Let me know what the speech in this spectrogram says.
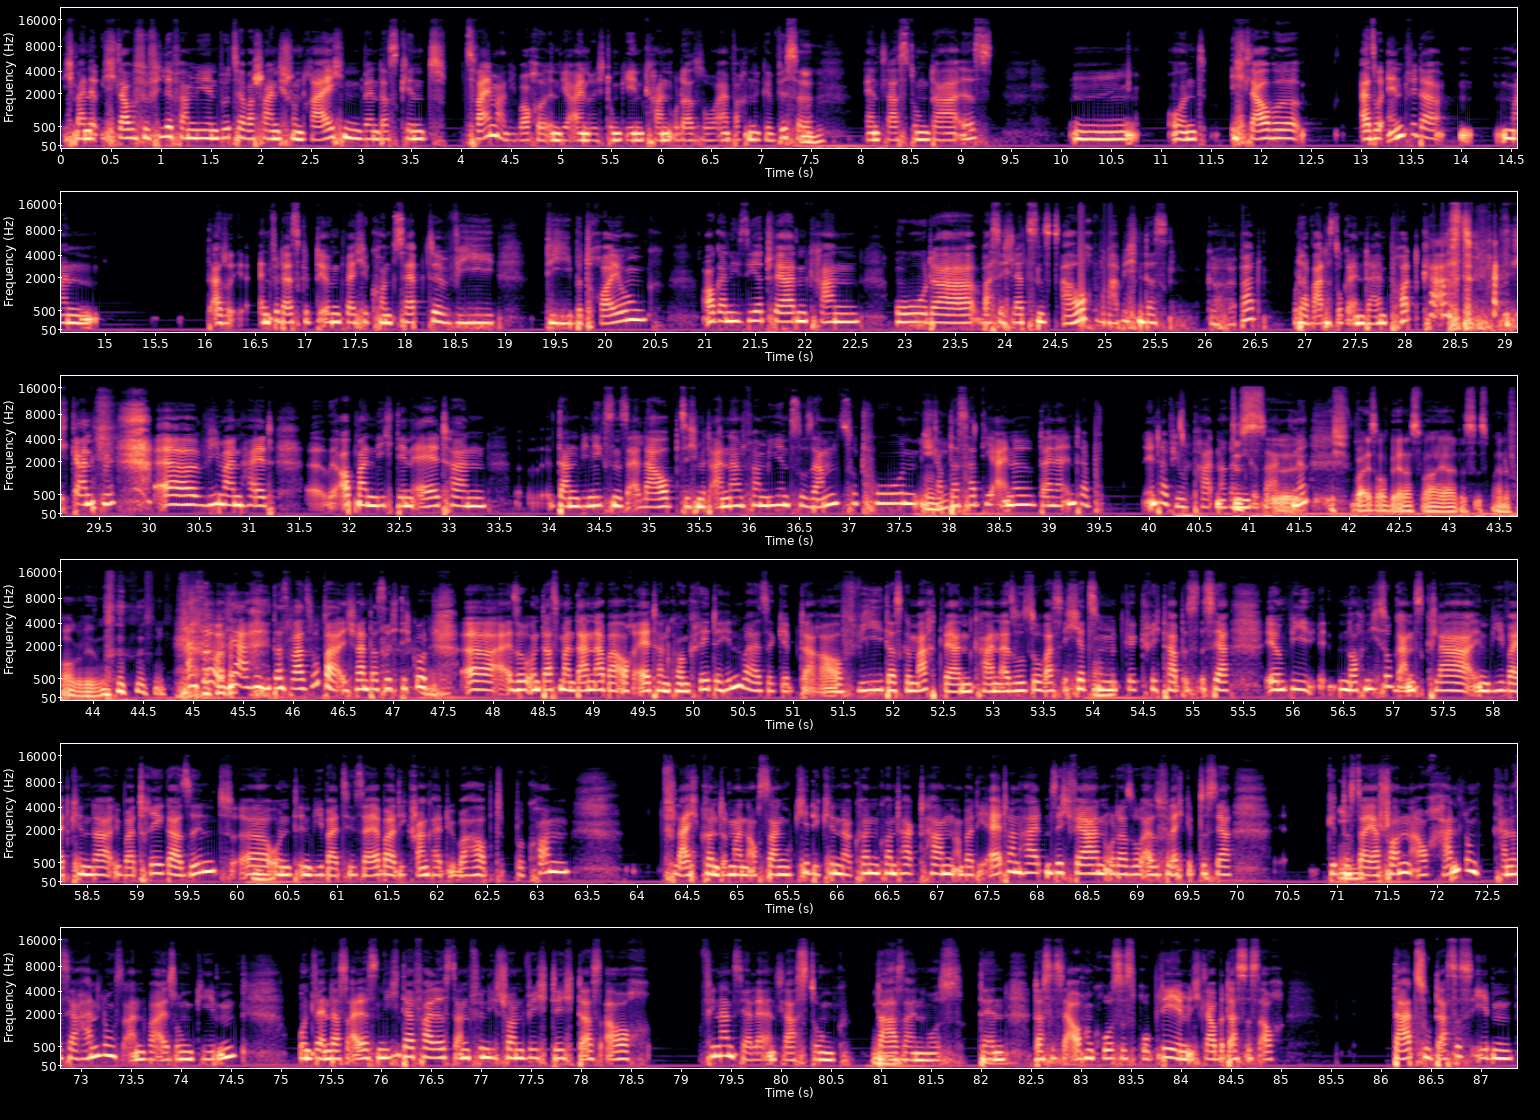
ich meine, ich glaube, für viele Familien wird es ja wahrscheinlich schon reichen, wenn das Kind zweimal die Woche in die Einrichtung gehen kann oder so, einfach eine gewisse Mhm. Entlastung da ist. Mm, Und ich glaube, also entweder man, also entweder es gibt irgendwelche Konzepte, wie die Betreuung organisiert werden kann oder was ich letztens auch, wo habe ich denn das gehört? Oder war das sogar in deinem Podcast? Weiß ich gar nicht mehr. Äh, wie man halt, äh, ob man nicht den Eltern dann wenigstens erlaubt, sich mit anderen Familien zusammenzutun. Ich Mhm. glaube, das hat die eine deiner Inter Interviewpartnerin Das, gesagt, äh, ne? Ich weiß auch, wer das war, ja, das ist meine Frau gewesen. Ach so, ja, das war super. Ich fand das richtig gut. Äh, also, und dass man dann aber auch Eltern konkrete Hinweise gibt darauf, wie das gemacht werden kann. Also, so was ich jetzt so Mhm. mitgekriegt habe, es ist ja irgendwie noch nicht so ganz klar, inwieweit Kinder Überträger sind äh, Mhm. und inwieweit sie selber die Krankheit überhaupt bekommen. Vielleicht könnte man auch sagen, okay, die Kinder können Kontakt haben, aber die Eltern halten sich fern oder so. Also vielleicht gibt es ja gibt es Mhm. da ja schon auch Handlung, kann es ja Handlungsanweisungen geben. Und wenn das alles nicht der Fall ist, dann finde ich schon wichtig, dass auch finanzielle Entlastung da Mhm. sein muss. Denn das ist ja auch ein großes Problem. Ich glaube, das ist auch dazu, dass es eben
